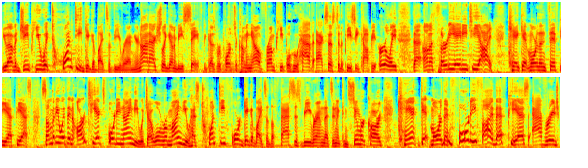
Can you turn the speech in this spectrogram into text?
you have a GPU with 20 gigabytes of VRAM, you're not actually going to be safe because reports are coming out from people who have access to the PC copy early that on a 3080 Ti can't get more than 50 FPS. Somebody with an RTX 4090, which I will remind you has 24 gigabytes of the fastest VRAM that's in a consumer card, can't get more than 45 FPS average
